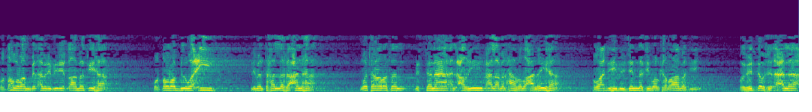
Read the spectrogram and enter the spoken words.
وطورا بالأمر بإقامتها وطورا بالوعيد لمن تخلف عنها وتارة بالثناء العظيم على من حافظ عليها ووعده بالجنة والكرامة والفردوس الأعلى.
